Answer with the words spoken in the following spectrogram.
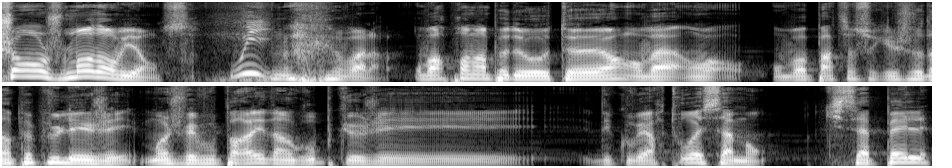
Changement d'ambiance. Oui, voilà, on va reprendre un peu de hauteur, on va, on, on va partir sur quelque chose d'un peu plus léger. Moi, je vais vous parler d'un groupe que j'ai découvert tout récemment, qui s'appelle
